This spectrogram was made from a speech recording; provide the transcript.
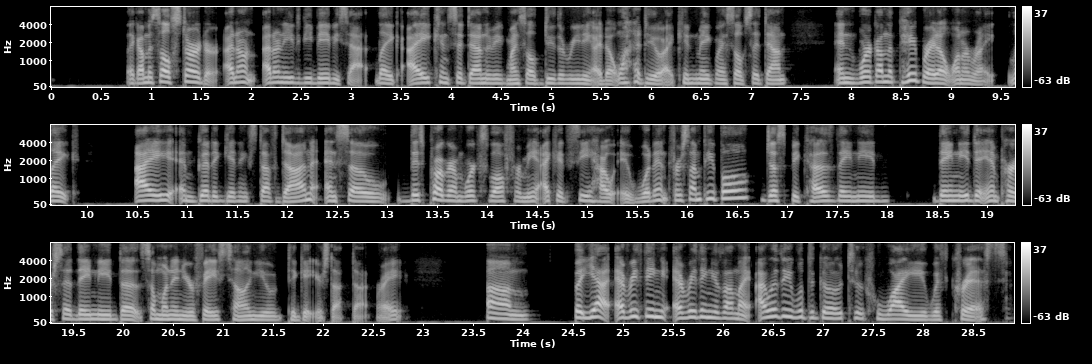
like I'm a self-starter. I don't I don't need to be babysat. Like I can sit down and make myself do the reading I don't want to do. I can make myself sit down and work on the paper I don't want to write. Like I am good at getting stuff done. And so this program works well for me. I could see how it wouldn't for some people just because they need they need the in person, they need the someone in your face telling you to get your stuff done, right? Um but yeah, everything everything is online. I was able to go to Hawaii with Chris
